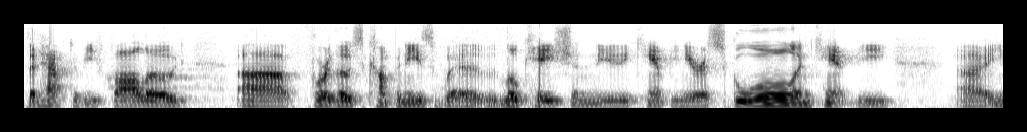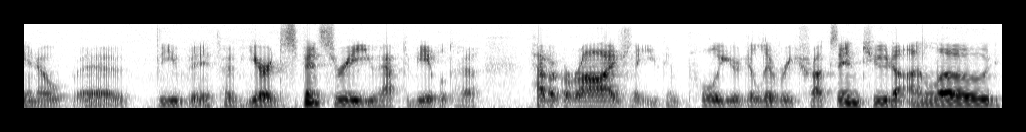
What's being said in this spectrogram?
that have to be followed uh, for those companies. location, they can't be near a school and can't be, uh, you know, uh, if you're a dispensary, you have to be able to have a garage that you can pull your delivery trucks into to unload.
